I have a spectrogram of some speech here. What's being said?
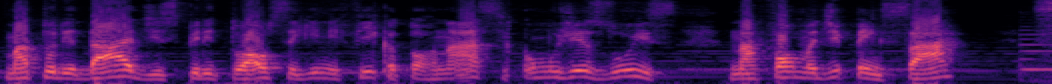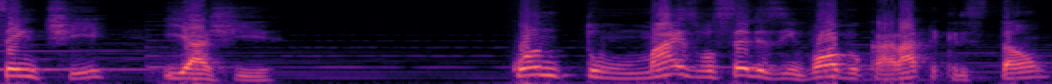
Maturidade espiritual significa tornar-se como Jesus na forma de pensar, sentir e agir. Quanto mais você desenvolve o caráter cristão,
